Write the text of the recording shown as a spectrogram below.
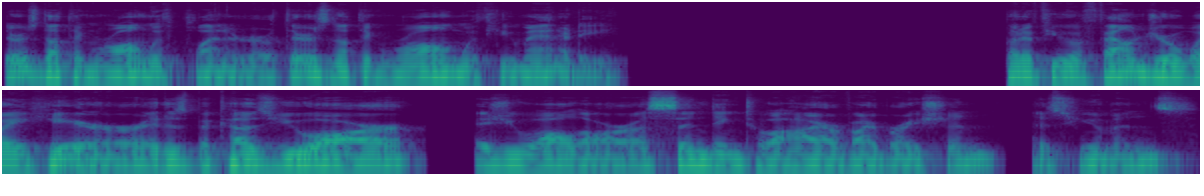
There's nothing wrong with planet Earth. There's nothing wrong with humanity. But if you have found your way here, it is because you are, as you all are, ascending to a higher vibration as humans.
